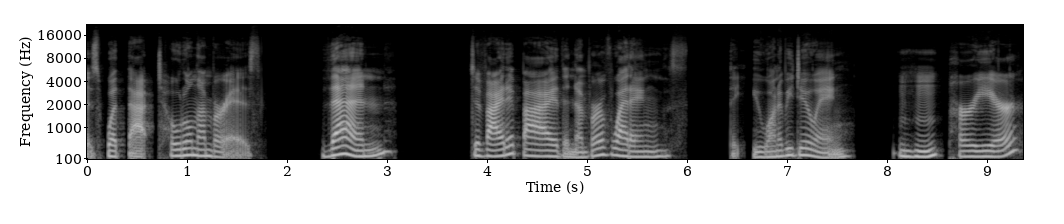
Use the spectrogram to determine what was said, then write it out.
is, what that total number is. Then divide it by the number of weddings that you want to be doing hmm per year.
